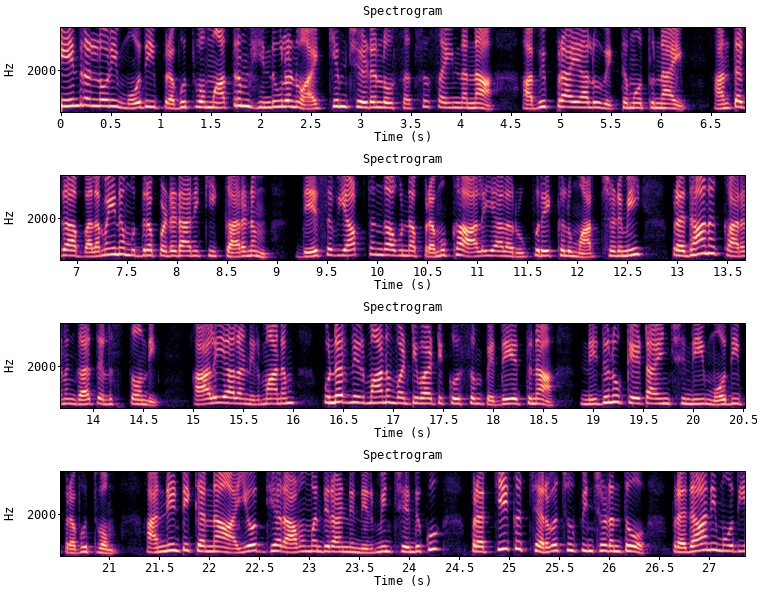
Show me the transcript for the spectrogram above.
కేంద్రంలోని మోదీ ప్రభుత్వం మాత్రం హిందువులను ఐక్యం చేయడంలో సక్సెస్ అయిందన్న అభిప్రాయాలు వ్యక్తమవుతున్నాయి. అంతగా బలమైన ముద్ర పడడానికి కారణం దేశవ్యాప్తంగా ఉన్న ప్రముఖ ఆలయాల రూపురేఖలు మార్చడమే ప్రధాన కారణంగా తెలుస్తోంది. ఆలయాల నిర్మాణం పునర్నిర్మాణం వంటి వాటి కోసం పెద్ద ఎత్తున నిధులు కేటాయించింది మోదీ ప్రభుత్వం. అన్నింటికన్నా అయోధ్య రామమందిరాన్ని నిర్మించేందుకు ప్రత్యేక చొరవ చూపించడంతో ప్రధాని మోదీ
